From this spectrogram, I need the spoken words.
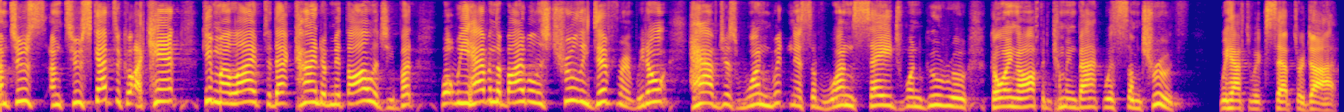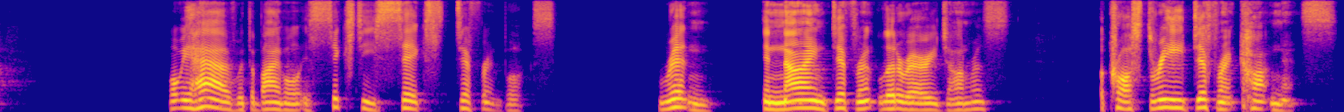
I'm too, I'm too skeptical. I can't give my life to that kind of mythology. But what we have in the Bible is truly different. We don't have just one witness of one sage, one guru going off and coming back with some truth we have to accept or die. What we have with the Bible is 66 different books written in nine different literary genres across three different continents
